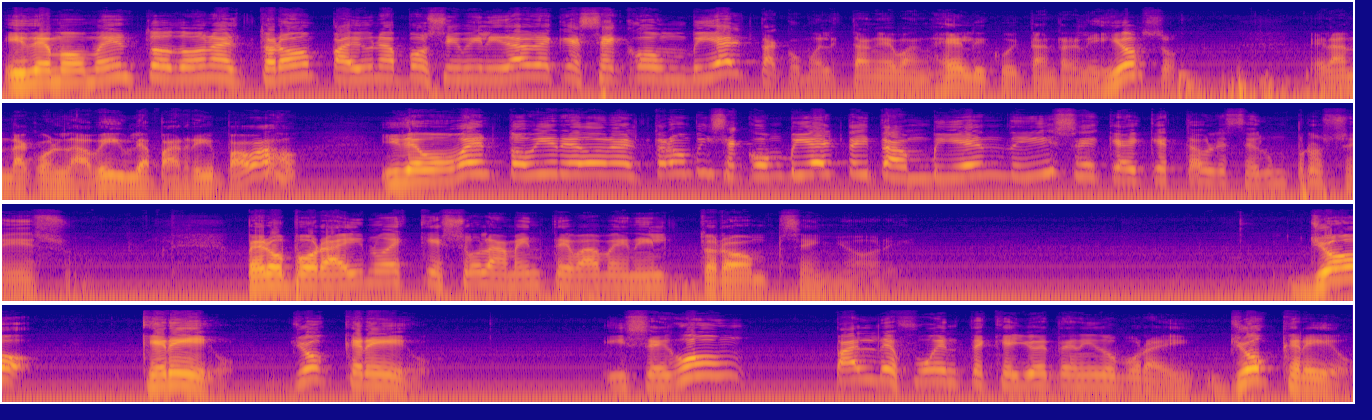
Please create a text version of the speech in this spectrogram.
Y de momento Donald Trump hay una posibilidad de que se convierta, como él es tan evangélico y tan religioso, él anda con la Biblia para arriba y para abajo, y de momento viene Donald Trump y se convierte y también dice que hay que establecer un proceso. Pero por ahí no es que solamente va a venir Trump, señores. Yo creo yo creo, y según un par de fuentes que yo he tenido por ahí, yo creo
